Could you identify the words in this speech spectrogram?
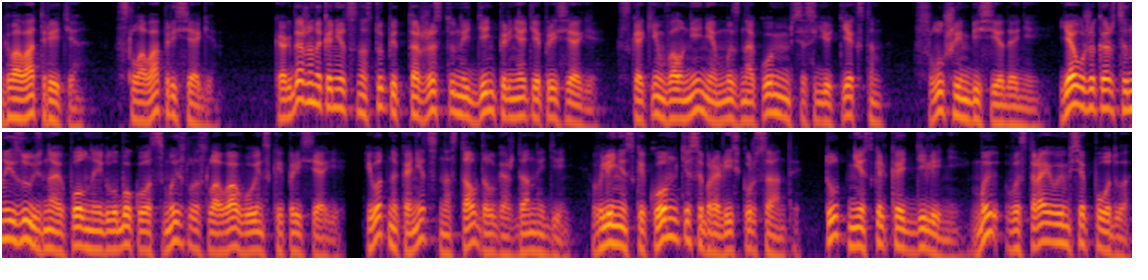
Глава 3. Слова присяги. Когда же, наконец, наступит торжественный день принятия присяги? С каким волнением мы знакомимся с ее текстом, слушаем беседы о ней. Я уже, кажется, наизусть знаю полные глубокого смысла слова воинской присяги. И вот, наконец, настал долгожданный день. В ленинской комнате собрались курсанты. Тут несколько отделений. Мы выстраиваемся по два.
